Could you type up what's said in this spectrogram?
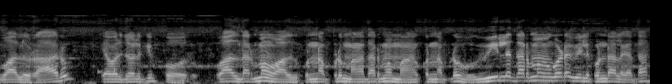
వాళ్ళు రారు ఎవరి జోలికి పోరు. వాళ్ళ ధర్మం వాళ్ళకు ఉన్నప్పుడు మన ధర్మం మనకున్నప్పుడు వీళ్ళ ధర్మం కూడా వీళ్ళకి ఉండాలి కదా.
